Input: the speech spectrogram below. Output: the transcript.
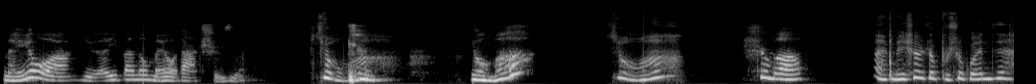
没有啊，女的一般都没有大池子，有啊，有吗？有啊。是吗？哎，没事儿，这不是关键。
